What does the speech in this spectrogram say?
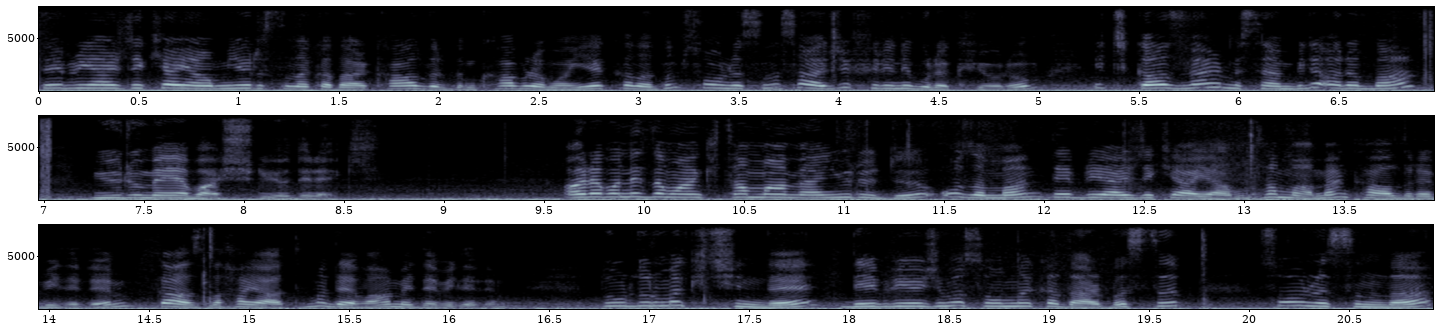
Debriyajdaki ayağımı yarısına kadar kaldırdım, kavramayı yakaladım. Sonrasında sadece freni bırakıyorum. Hiç gaz vermesem bile araba yürümeye başlıyor direkt. Araba ne zaman ki tamamen yürüdü o zaman debriyajdaki ayağımı tamamen kaldırabilirim. Gazla hayatıma devam edebilirim. Durdurmak için de debriyajıma sonuna kadar basıp sonrasında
